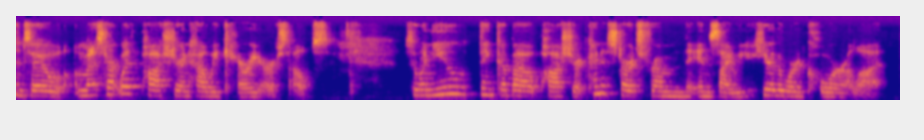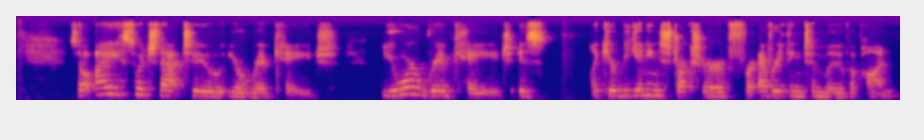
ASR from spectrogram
And so I'm going to start with posture and how we carry ourselves. So when you think about posture, it kind of starts from the inside. We hear the word core a lot. So I switch that to your rib cage. Your rib cage is like your beginning structure for everything to move upon.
